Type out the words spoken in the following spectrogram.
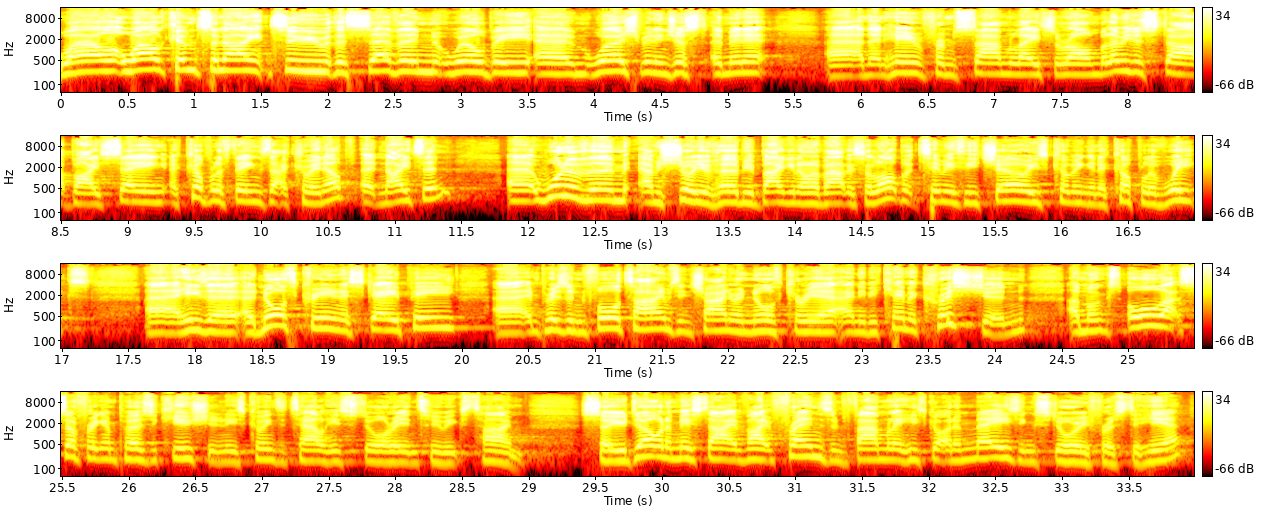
Well, welcome tonight to the Seven. We'll be um, worshipping in just a minute uh, and then hearing from Sam later on. But let me just start by saying a couple of things that are coming up at Knighton. Uh, one of them, I'm sure you've heard me banging on about this a lot, but Timothy Cho, he's coming in a couple of weeks. Uh, he's a, a, North Korean escapee, uh, imprisoned four times in China and North Korea, and he became a Christian amongst all that suffering and persecution. And he's coming to tell his story in two weeks' time. So you don't want to miss that. Invite friends and family. He's got an amazing story for us to hear.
